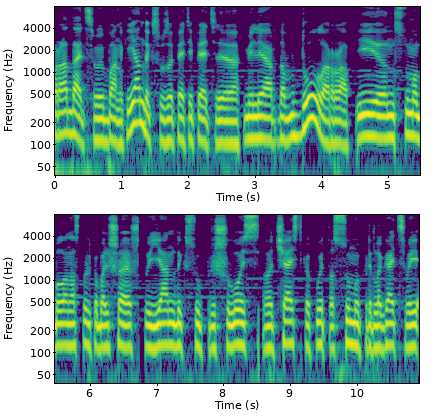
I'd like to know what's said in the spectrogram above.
продать свой банк Яндексу за 5,5 э, миллиардов долларов. И сумма была настолько большая, что Яндексу пришлось э, часть какой-то суммы предлагать свои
